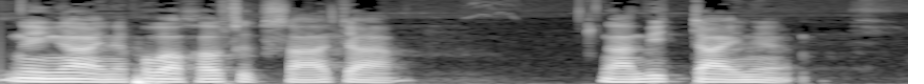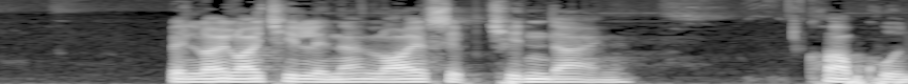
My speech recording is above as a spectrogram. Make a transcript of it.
ๆง่ายๆนะเพราะว่าเขาศึกษาจาก งานวิจัยเนี่ยเป็นร้อยร้อยชิ้นเลยนะร้อยสิบชิ้นได้นะครอบคุม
